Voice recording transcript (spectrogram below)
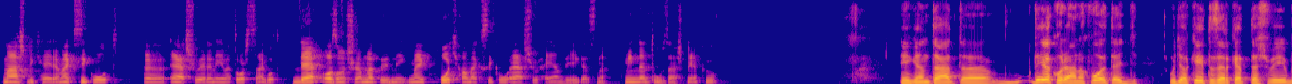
második helyre Mexikót, első helyre Németországot. De azon sem lepődnék meg, hogyha Mexikó első helyen végezne. Minden túlzás nélkül. Igen, tehát Dél-Koreának volt egy, ugye a 2002-es VB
